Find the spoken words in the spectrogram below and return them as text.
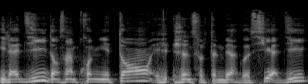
Il a dit dans un premier temps, et Jens Stoltenberg aussi a dit,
